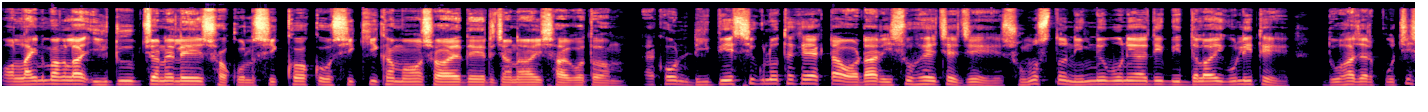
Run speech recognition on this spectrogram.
অনলাইন বাংলা ইউটিউব চ্যানেলে সকল শিক্ষক ও শিক্ষিকা মহাশয়দের জানাই স্বাগতম। এখন ডিপিএসসিগুলো থেকে একটা অর্ডার ইস্যু হয়েছে যে, সমস্ত নিম্ন বুনিয়াদী বিদ্যালয়গুলিতে দু হাজার পঁচিশ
